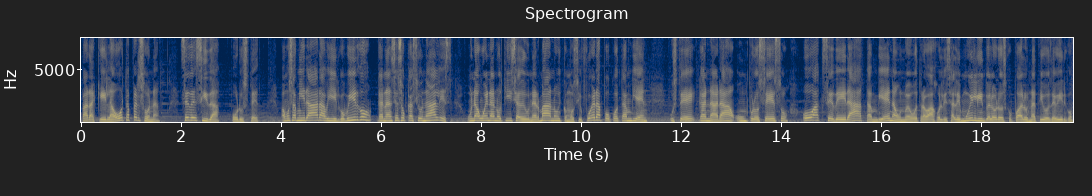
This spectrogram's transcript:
para que la otra persona se decida por usted. Vamos a mirar a Virgo. Virgo, ganancias ocasionales, una buena noticia de un hermano y como si fuera poco también, usted ganará un proceso o accederá también a un nuevo trabajo. Le sale muy lindo el horóscopo a los nativos de Virgo.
